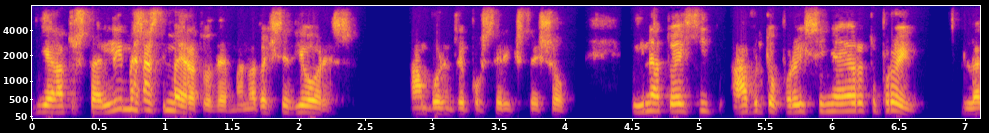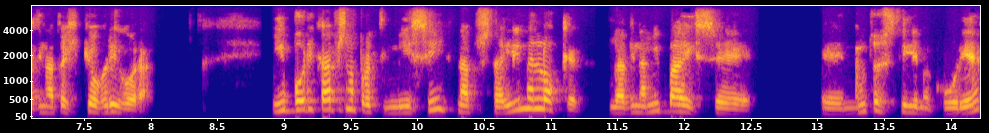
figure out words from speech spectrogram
για να του σταλεί μέσα στη μέρα το δέμα, να το έχει σε δύο ώρες, αν μπορεί να το υποστηρίξει το e-shop. Ή να το έχει αύριο το πρωί σε 9 ώρα το πρωί, δηλαδή να το έχει πιο γρήγορα. Ή μπορεί κάποιος να προτιμήσει να του σταλεί με locker. Δηλαδή να μην πάει σε. Ε, να μην το στείλει με courier,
